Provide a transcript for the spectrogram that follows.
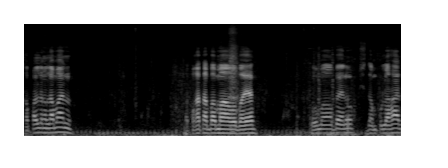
Kapal ng laman. Napakataba mga kababayan. Kung mga kababayan, no? Isdang pulahan.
